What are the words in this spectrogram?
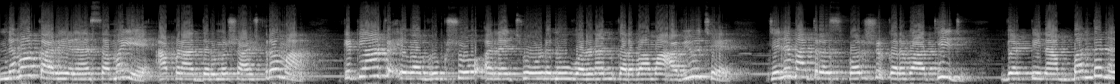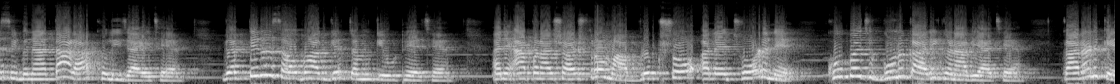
નવા કાર્યના સમયે આપણા ધર્મશાસ્ત્રોમાં કેટલાક એવા વૃક્ષો અને છોડનું વર્ણન કરવામાં આવ્યું છે, જેને માત્ર સ્પર્શ કરવાથી જ વ્યક્તિના બંધ નસીબના તાળા ખુલી જાય છે. વ્યક્તિનું સૌભાગ્ય ચમકી ઉઠે છે અને આપણા શાસ્ત્રોમાં વૃક્ષો અને છોડને ખૂબ જ ગુણકારી ગણાવ્યા છે, કારણ કે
